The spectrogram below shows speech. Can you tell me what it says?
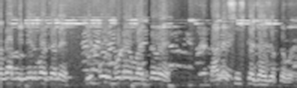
আগামী নির্বাচনে বিপুল ভোটের মাধ্যমে দানের শীষকে জয়যুক্ত করি।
